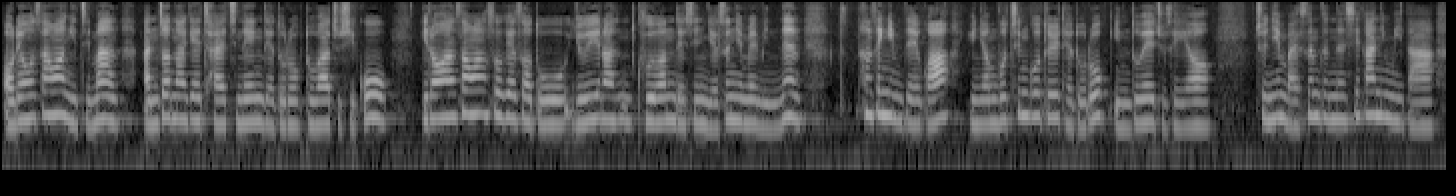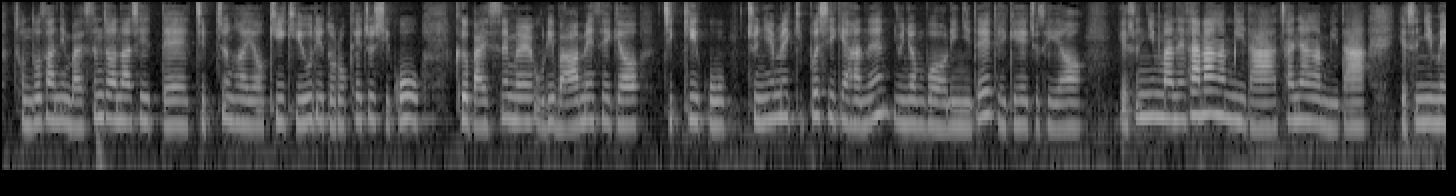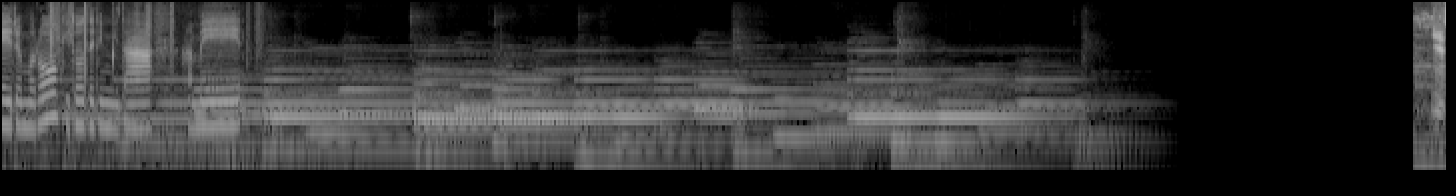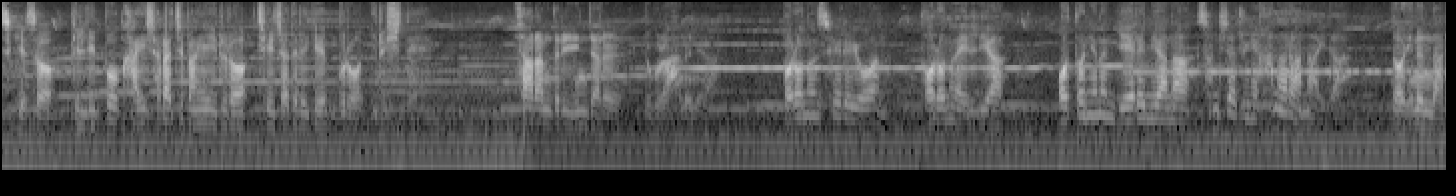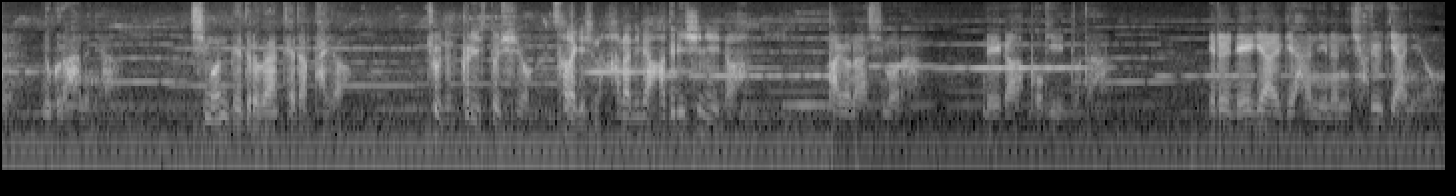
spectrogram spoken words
어려운 상황이지만 안전하게 잘 진행되도록 도와주시고 이러한 상황 속에서도 유일한 구원 되신 예수님을 믿는 선생님들과 유년부 친구들 되도록 인도해 주세요. 주님 말씀 듣는 시간입니다. 전도사님 말씀 전하실 때 집중하여 귀 기울이도록 해주시고 그 말씀을 우리 마음에 새겨 지키고 주님을 기쁘시게 하는 유년부 어린이들 되게 해주세요. 예수님만을 사랑합니다. 찬양합니다. 예수님의 이름으로 기도드립니다. 아멘. 예수께서 빌립보 가이사라 지방에 이르러 제자들에게 물어 이르시되 사람들이 인자를 누구라 하느냐? 더러는 세례 요한 더러는 엘리야 어떤 이는 예레미야나 선지자 중에 하나라 나이다. 너희는 나를 누구라 하느냐? 시몬 베드로가 대답하여 주는 그리스도시요 살아계신 하나님의 아들이시니이다. 바요나 시모나 내가 복이 있도다. 이를 내게 알게 한 이는 혈육이 아니요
